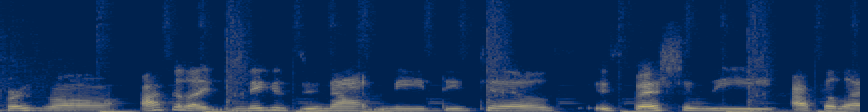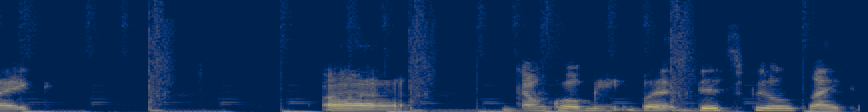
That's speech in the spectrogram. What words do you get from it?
first of all, I feel like niggas do not need details, especially I feel like uh don't quote me, but this feels like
